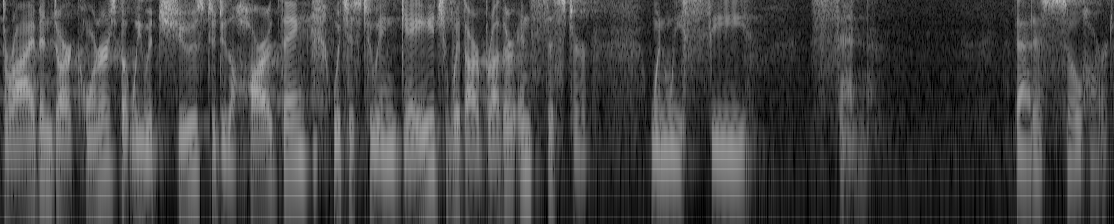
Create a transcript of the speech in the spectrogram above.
thrive in dark corners, but we would choose to do the hard thing, which is to engage with our brother and sister when we see sin. That is so hard.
